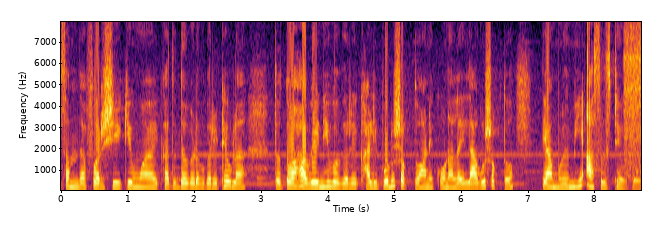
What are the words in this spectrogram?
समजा फरशी किंवा एखादा दगड वगैरे ठेवला तर तो हवेनी वगैरे खाली पडू शकतो आणि कोणालाही लागू शकतो. त्यामुळे मी असंच ठेवते.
